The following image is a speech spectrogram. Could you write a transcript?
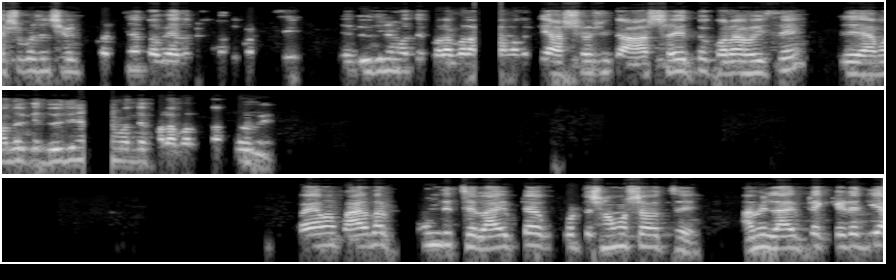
একশো পার্সেন্ট শিওর দিতে পারছি না, তবে এতটুকু পারতেছি যে দুই দিনের মধ্যে ফলাফল আমাদেরকে আশ্বাসিত আশ্বাসিত করা হয়েছে যে আমাদেরকে দুই দিনের মধ্যে ফলাফল প্রদান করবে। ভাই, আমার বারবার ফোন দিচ্ছে লাইভটা করতে সমস্যা হচ্ছে। আমি লাইভটা কেটে দিয়ে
